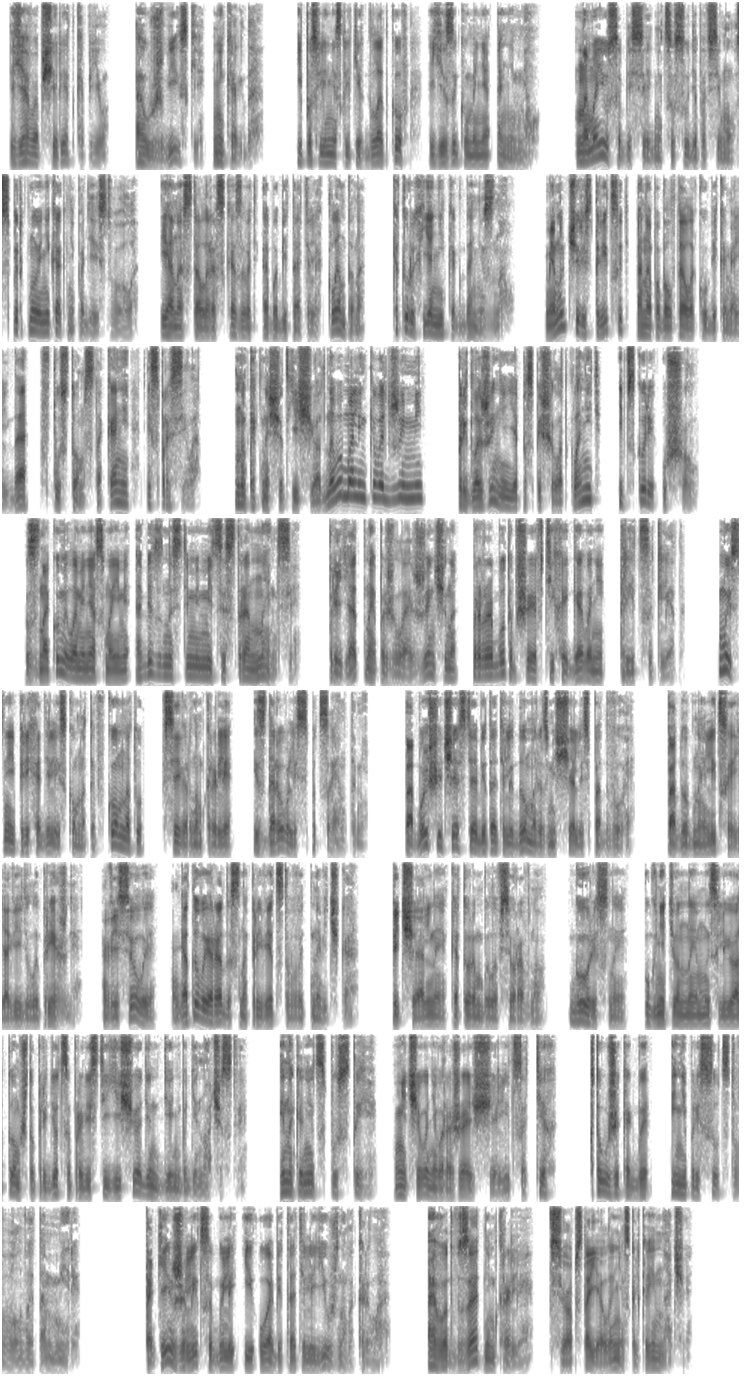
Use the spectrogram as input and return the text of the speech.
Я вообще редко пью, а уж виски никогда. И после нескольких глотков язык у меня онемел. На мою собеседницу, судя по всему, спиртное никак не подействовало, и она стала рассказывать об обитателях Клентона, которых я никогда не знал. Минут через тридцать она поболтала кубиками льда в пустом стакане и спросила. «Ну как насчет еще одного маленького Джимми?» Предложение я поспешил отклонить и вскоре ушел. Знакомила меня с моими обязанностями медсестра Нэнси, приятная пожилая женщина, проработавшая в Тихой Гавани 30 лет. Мы с ней переходили из комнаты в комнату в северном крыле и здоровались с пациентами. По большей части обитатели дома размещались по двое. Подобные лица я видел и прежде. Веселые, готовые радостно приветствовать новичка. Печальные, которым было все равно. Горестные, угнетенные мыслью о том, что придется провести еще один день в одиночестве. И, наконец, пустые, ничего не выражающие лица тех, кто уже как бы и не присутствовал в этом мире. Такие же лица были и у обитателей южного крыла. А вот в заднем крыле все обстояло несколько иначе.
